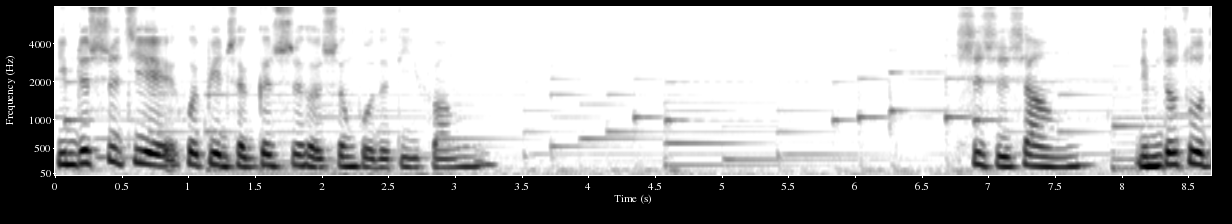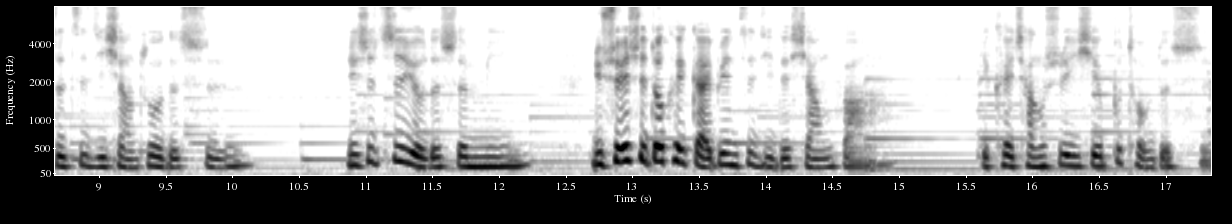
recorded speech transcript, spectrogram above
你们的世界会变成更适合生活的地方。事实上，你们都做着自己想做的事。你是自由的生命，你随时都可以改变自己的想法，也可以尝试一些不同的事。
